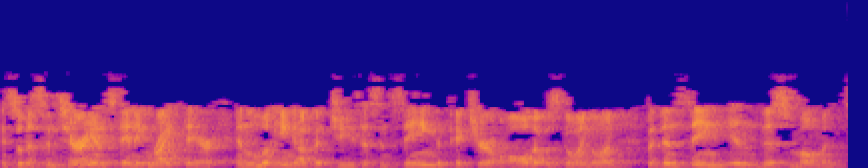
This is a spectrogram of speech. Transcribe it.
And so the centurion standing right there and looking up at Jesus and seeing the picture of all that was going on, but then seeing in this moment,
